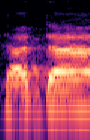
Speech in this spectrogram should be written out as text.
tata.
